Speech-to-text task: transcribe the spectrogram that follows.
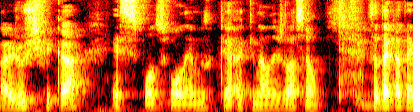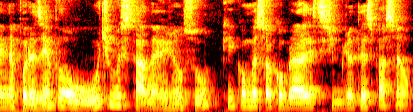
a justificar esses pontos polêmicos aqui na legislação. Santa Catarina, por exemplo, é o último estado da região sul que começou a cobrar esse tipo de antecipação.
